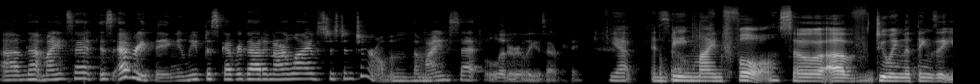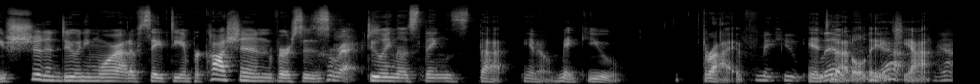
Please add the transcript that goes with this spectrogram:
um, that mindset is everything. And we've discovered that in our lives just in general. The, the mindset literally is everything. yep and So- being mindful so of doing the things that you shouldn't do anymore out of safety and precaution versus Correct. doing those things that you know make you thrive Make you into live. that old age, yeah. Yeah.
